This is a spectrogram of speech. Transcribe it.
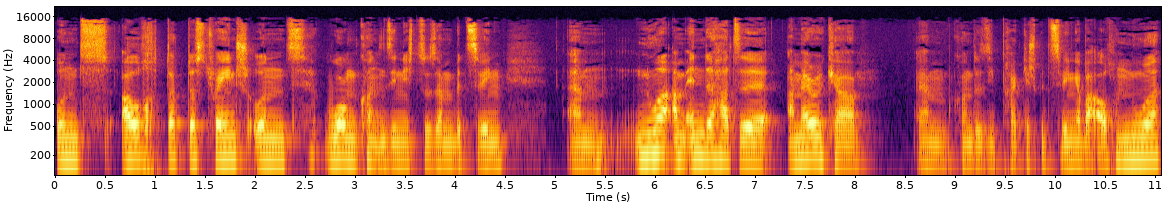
Und auch Doctor Strange und Wong konnten sie nicht zusammen bezwingen. Ähm, nur am Ende hatte America, ähm, konnte sie praktisch bezwingen, aber auch nur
